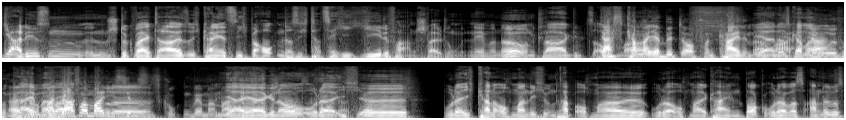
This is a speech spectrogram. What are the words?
ja, die ist ein, ein, Stück weit da. Also ich kann jetzt nicht behaupten, dass ich tatsächlich jede Veranstaltung mitnehme. Ne? Und klar gibt's auch. Das mal, kann man ja bitte auch von keinem Ja, das kann man ja? wohl von also keinem Man erwarten, darf auch mal die Simpsons gucken, wenn man mal. Ja, ja, genau. Oder ich, ja. äh, oder ich kann auch mal nicht und hab auch mal oder auch mal keinen Bock oder was anderes.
